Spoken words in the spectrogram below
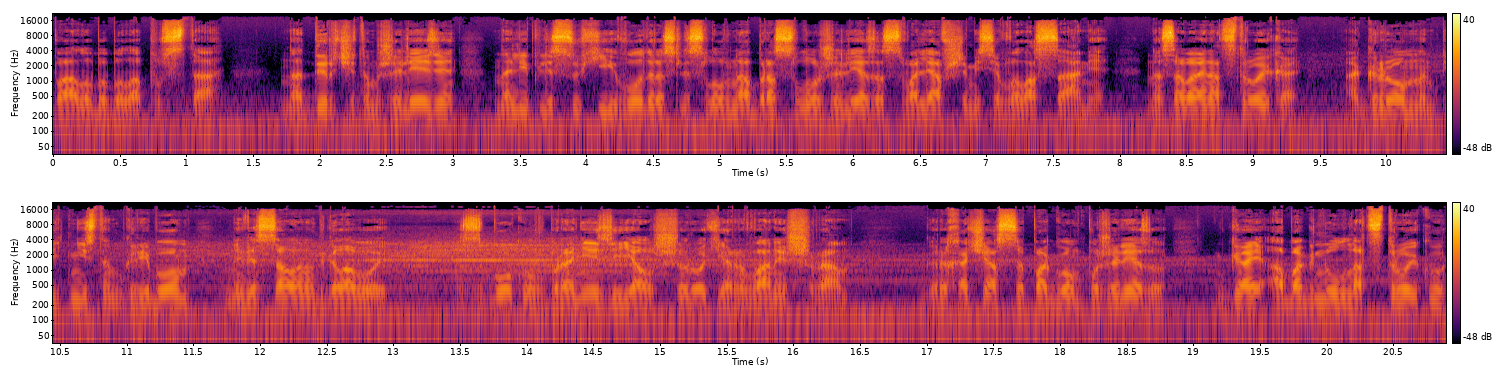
Палуба была пуста. На дырчатом железе налипли сухие водоросли, словно обросло железо свалявшимися волосами. Носовая надстройка огромным пятнистым грибом нависала над головой. Сбоку в броне зиял широкий рваный шрам. Грохоча сапогом по железу, Гай обогнул надстройку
